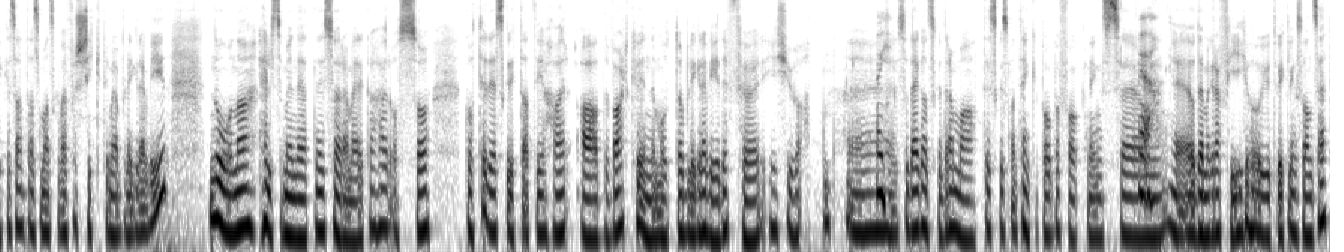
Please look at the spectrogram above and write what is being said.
ikke sant? Altså Man skal være forsiktig med å bli gravid. Noen av helsemyndighetene i Sør-Amerika har også gått til det skrittet at de har advart kvinner mot å bli gravide før i 2018. Eh, så det er ganske dramatisk hvis man tenker på befolknings- eh, Ja. eh, og demografi og utvikling sånn sett.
